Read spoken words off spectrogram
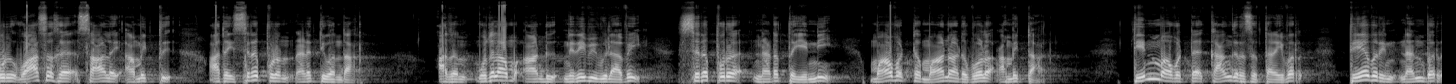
ஒரு வாசக சாலை அமைத்து அதை சிறப்புடன் நடத்தி வந்தார். அதன் முதலாம் ஆண்டு நிறைவு விழாவை சிறப்புற நடத்த எண்ணி மாவட்ட மாநாடு போல அமைத்தார். தென் மாவட்ட காங்கிரஸ் தலைவர் தேவரின் நண்பர்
